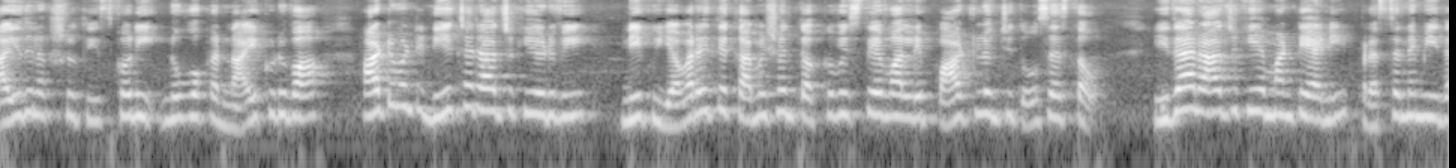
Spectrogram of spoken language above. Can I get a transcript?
ఐదు లక్షలు తీసుకొని నువ్వు ఒక నాయకుడివా? అటువంటి నీచ రాజకీయుడివి నీకు ఎవరైతే కమిషన్ తక్కువిస్తే వాళ్ళని పార్టీలోంచి తోసేస్తావు. ఇదా రాజకీయం అంటే అని ప్రసన్న మీద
